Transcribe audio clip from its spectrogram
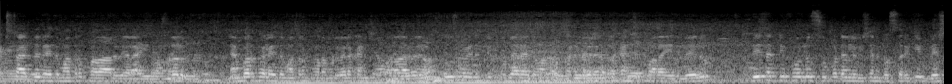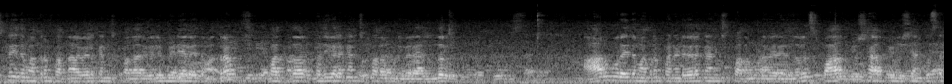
ఎక్స్ట్రా అయితే మాత్రం పదహారు వేల ఐదు వందలు నెంబర్ ఫైవ్ అయితే మాత్రం పదమూడు వేల నుంచి పదహారు వేలు టూ సెవెంటీ త్రీ పుజార్ అయితే మాత్రం పన్నెండు వేల ఐదు నుంచి పదహైదు వేలు త్రీ థర్టీ ఫోర్లు సూపర్ టెన్ విషయానికి వచ్చేసరికి బెస్ట్ అయితే మాత్రం పద్నాలుగు వేల నుంచి పదహారు వేలు మీడియాలు అయితే మాత్రం పద్ పదివేల నుంచి పదమూడు వేల ఐదు వందలు ఆరుమూరు అయితే మాత్రం పన్నెండు వేల కానించి పదమూడు వేల ఐదు వందలు స్పార్క్ షార్ప్ విషయానికి వస్తే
